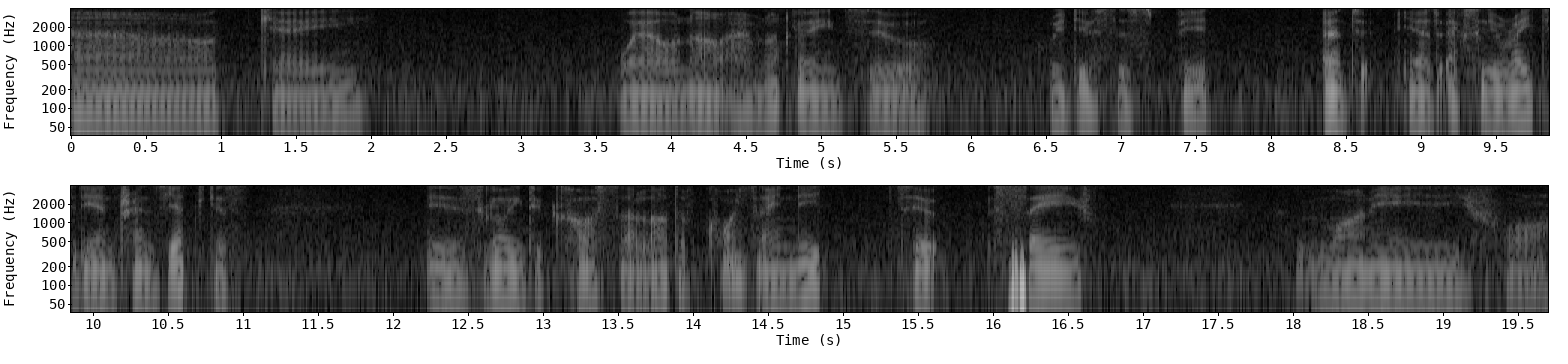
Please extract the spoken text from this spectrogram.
Uh, okay well now I'm not going to reduce the speed uh, to, yeah to accelerate the entrance yet because it is going to cost a lot of coins. I need to save money for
